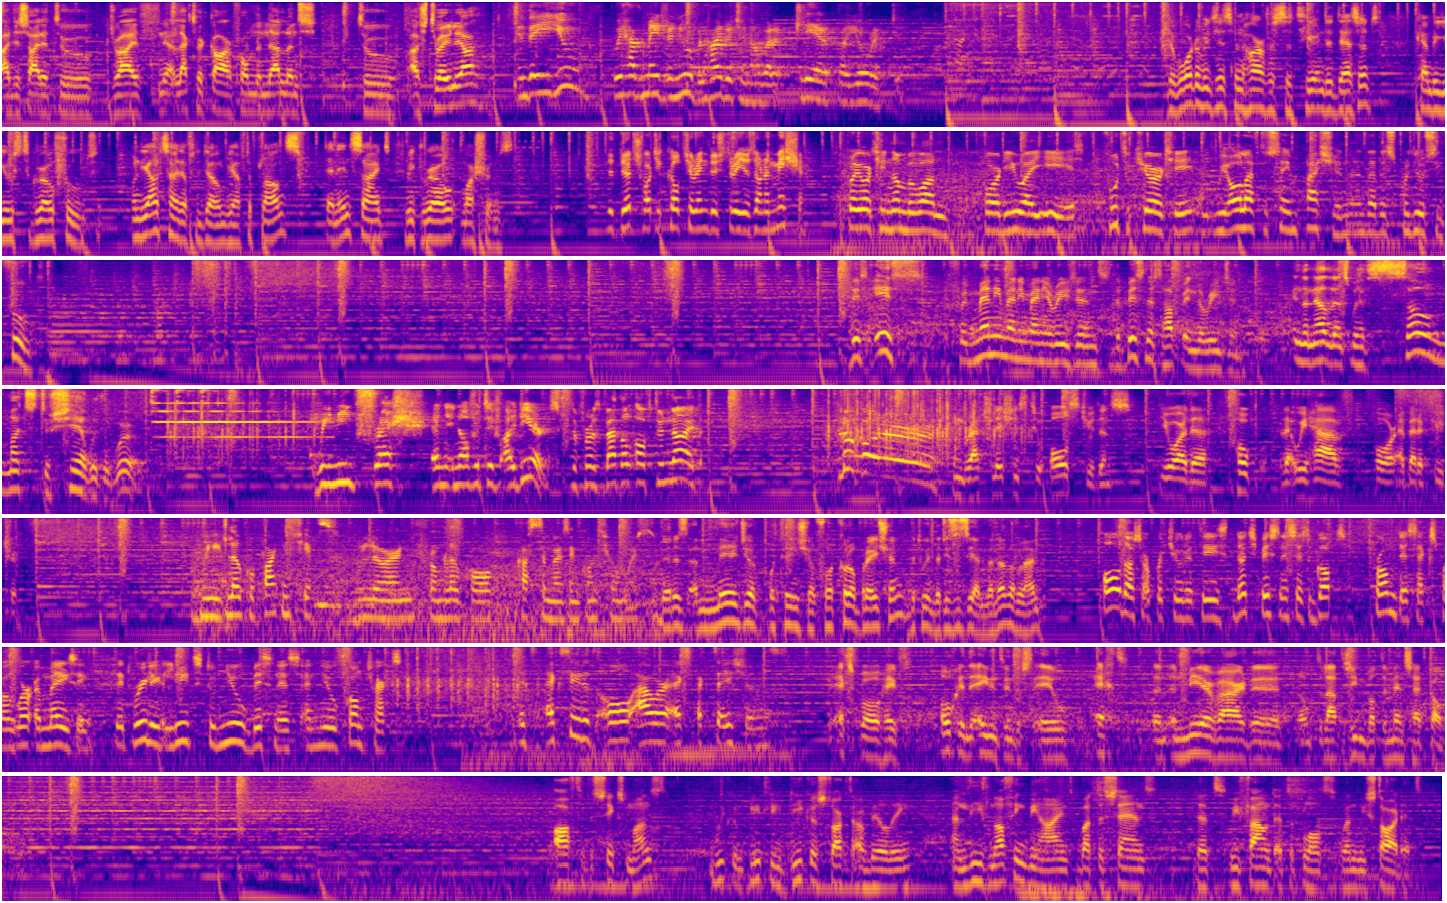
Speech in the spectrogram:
I decided to drive an electric car from the Netherlands to Australia. In the EU, we have made renewable hydrogen our clear priority. The water which has been harvested here in the desert can be used to grow food. On the outside of the dome you have the plants, then inside we grow mushrooms. The Dutch horticulture industry is on a mission. Priority number one for the UAE is food security. We all have the same passion and that is producing food. This is, for many, many, many reasons, the business hub in the region. In the Netherlands, we have so much to share with the world. We need fresh and innovative ideas. The first battle of tonight. Blue corner! Congratulations to all students. You are the hope that we have for a better future. We need local partnerships. We learn from local customers and consumers. There is a major potential for collaboration between the GCC and the Netherlands. All those opportunities Dutch businesses got from this expo were amazing. It really leads to new business and new contracts. It's exceeded all our expectations. De expo heeft ook in de 21ste eeuw echt een, een meerwaarde om te laten zien wat de mensheid kan. After the six months, we completely deconstruct our building and leave nothing behind but the sand that we found at the plot when we started.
